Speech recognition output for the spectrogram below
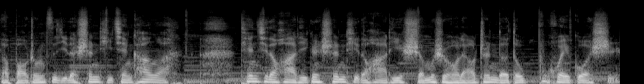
要保证自己的身体健康啊。天气的话题跟身体的话题，什么时候聊真的都不会过时。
